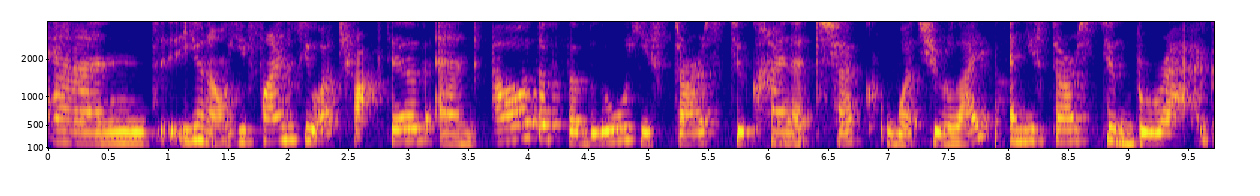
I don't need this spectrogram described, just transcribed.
and you know he finds you attractive and out of the blue he starts to kind of check what you like and he starts to brag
